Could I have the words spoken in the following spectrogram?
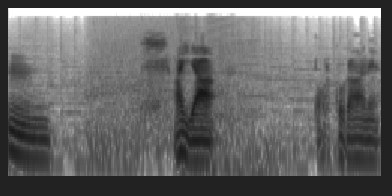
Mm. Aia. Porco cane.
